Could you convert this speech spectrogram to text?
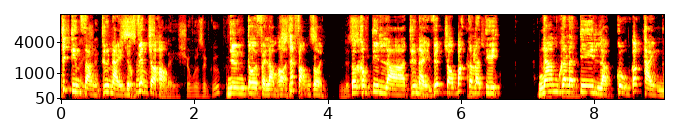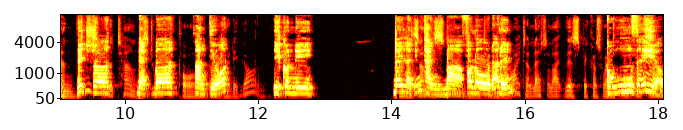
thích tin rằng thư này được viết cho họ. Nhưng tôi phải làm họ thất vọng rồi. Tôi không tin là thư này viết cho Bắc Galati. Nam Galati là cụm các thành Lystra, Derbe, Antioch, Iconi, đây là những thành mà Phaolô đã đến. Cũng dễ hiểu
